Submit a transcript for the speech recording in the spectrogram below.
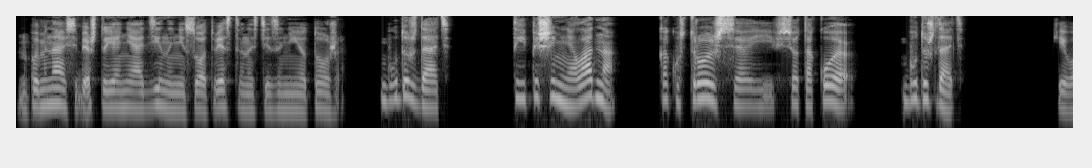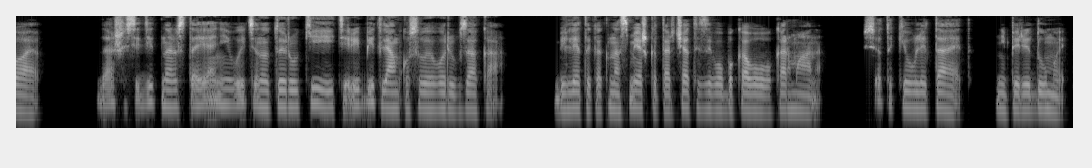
Напоминаю себе, что я не один и несу ответственность за нее тоже. Буду ждать. Ты пиши мне, ладно? Как устроишься и все такое. Буду ждать. Киваю. Даша сидит на расстоянии вытянутой руки и теребит лямку своего рюкзака. Билеты, как насмешка, торчат из его бокового кармана. Все-таки улетает. Не передумает.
